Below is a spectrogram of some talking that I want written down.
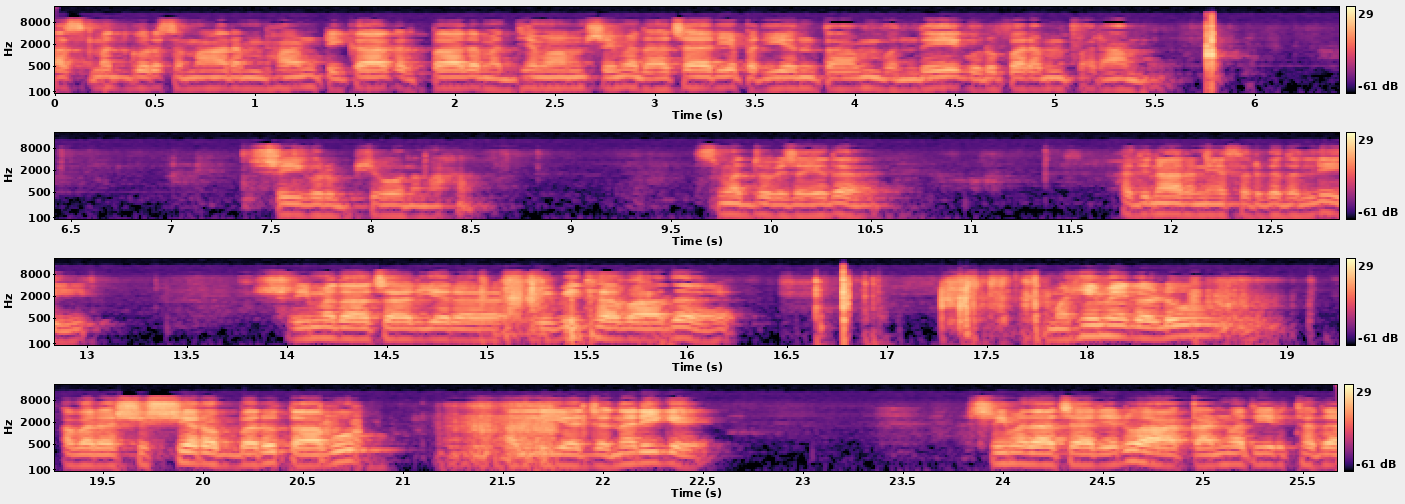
अस्मद्गुरुसमारम्भां टीकाकृत्पादमध्यमां श्रीमदाचार्यपर्यन्तां ವಂದೇ ಗುರುಪರಂಪರಾಂ ಶ್ರೀ ಗುರುಭ್ಯೋ ನಮಃ ಸ್ಮಧ್ವ ವಿಜಯದ ಹದಿನಾರನೆಯ ಸರ್ಗದಲ್ಲಿ ಶ್ರೀಮದಾಚಾರ್ಯರ ವಿವಿಧವಾದ ಮಹಿಮೆಗಳು ಅವರ ಶಿಷ್ಯರೊಬ್ಬರು ತಾವು ಅಲ್ಲಿಯ ಜನರಿಗೆ ಶ್ರೀಮದಾಚಾರ್ಯರು ಆ ಕಣ್ವತೀರ್ಥದ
